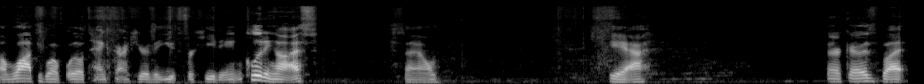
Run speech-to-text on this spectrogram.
a lot of people have oil tanks around here they use for heating, including us. So, yeah. There it goes. But,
